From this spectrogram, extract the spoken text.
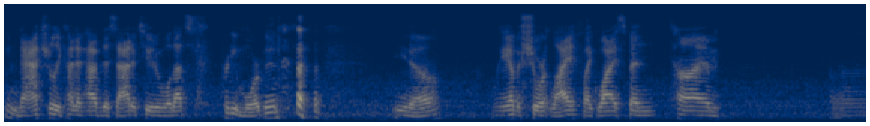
naturally kind of have this attitude of, well, that's pretty morbid. you know, we have a short life. Like, why spend time uh,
